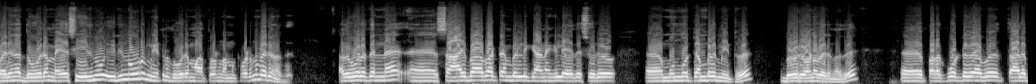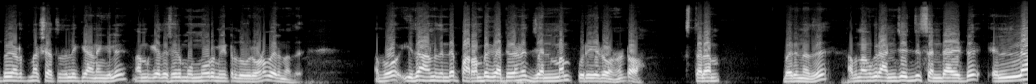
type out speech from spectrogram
വരുന്ന ദൂരം ഏകദേശം ഇരുന്നൂറ് ഇരുന്നൂറ് മീറ്റർ ദൂരം മാത്രമാണ് നമുക്ക് ഇവിടെ നിന്ന് വരുന്നത്. അതുപോലെ തന്നെ സായിബാബ ടെമ്പിളിലേക്കാണെങ്കിൽ ഏകദേശം ഒരു മുന്നൂറ്റമ്പത് മീറ്റർ ദൂരമാണ് വരുന്നത്. പറക്കോട്ടുകാവ് താലപ്പുഴ നടത്തുന്ന ക്ഷേത്രത്തിലേക്കാണെങ്കിൽ നമുക്ക് ഏകദേശം ഒരു മുന്നൂറ് മീറ്റർ ദൂരമാണ് വരുന്നത്. അപ്പോൾ ഇതാണ് ഇതിന്റെ പറമ്പ് കാറ്റഗറിയാണ്. ജന്മം പുരയിടമാണ് കേട്ടോ. സ്ഥലം വരുന്നത്. അപ്പോൾ നമുക്കൊരു അഞ്ചഞ്ച് സെന്റായിട്ട് എല്ലാ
